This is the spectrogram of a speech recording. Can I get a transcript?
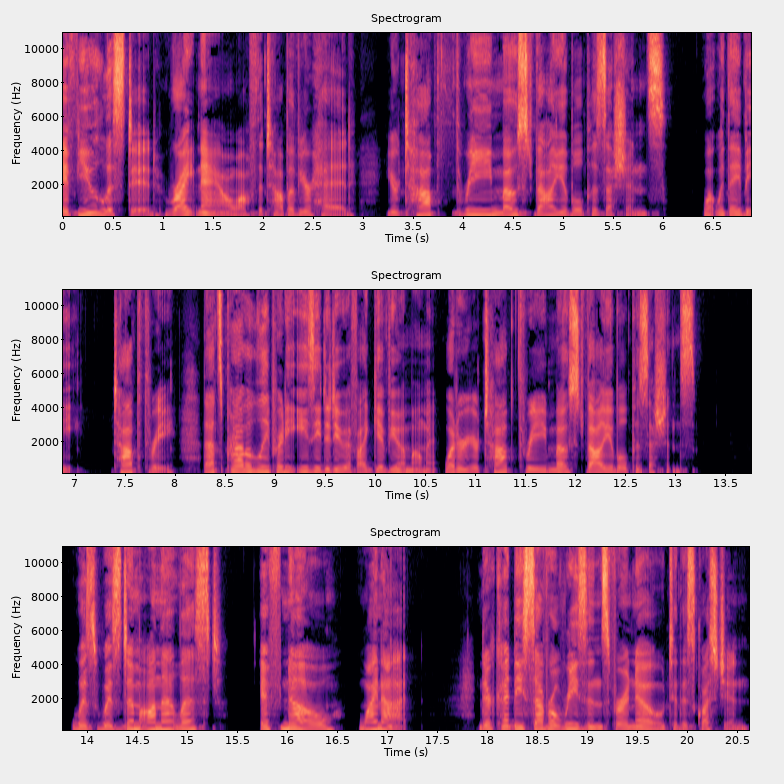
If you listed right now, off the top of your head, your top three most valuable possessions, what would they be? Top three. That's probably pretty easy to do if I give you a moment. What are your top three most valuable possessions? Was wisdom on that list? If no, why not? There could be several reasons for a no to this question.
